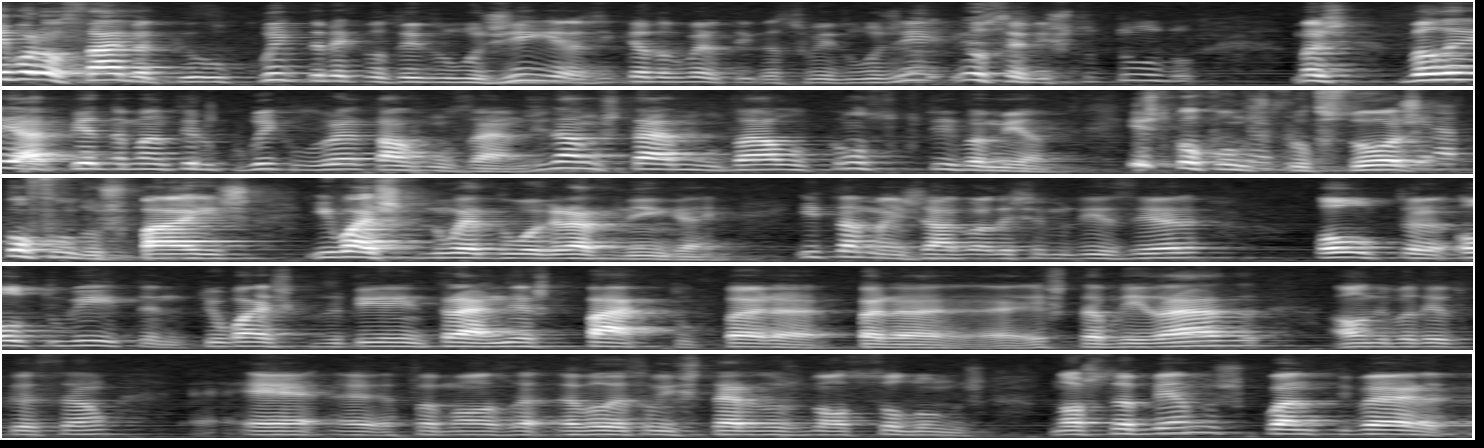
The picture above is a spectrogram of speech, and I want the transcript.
Embora eu saiba que o currículo tem a ver com as ideologias e cada governo tem a sua ideologia, eu sei disto tudo, mas valeria a pena manter o currículo durante alguns anos e não estar a mudá-lo consecutivamente. Isto confunde os professores, confunde os pais e eu acho que não é do agrado de ninguém. E também, já agora deixa-me dizer, outra, outro item que eu acho que devia entrar neste pacto para, para a estabilidade, ao nível da educação, é a famosa avaliação externa dos nossos alunos. Nós sabemos que quando tiver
